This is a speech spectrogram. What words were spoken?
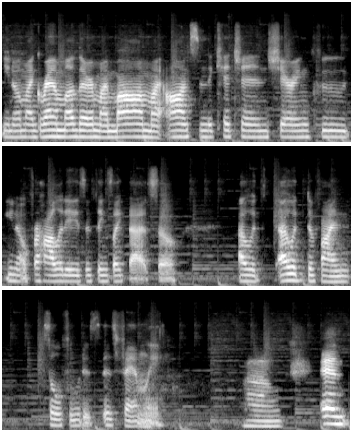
You know, my grandmother, my mom, my aunts in the kitchen sharing food, you know, for holidays and things like that. So I would I would define soul food as, as family. Wow. And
